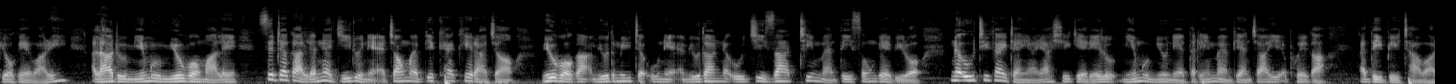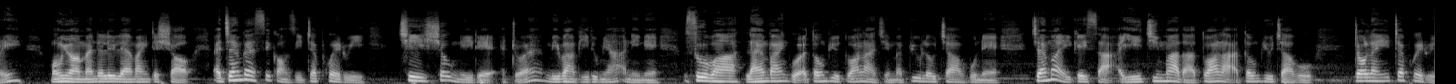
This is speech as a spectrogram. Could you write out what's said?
ပြောခဲ့ပါတယ်။အလားတူမြင်းမှုမျိုးပေါ်မှာလည်းစစ်တပ်ကလက်နက်ကြီးတွေနဲ့အကြောင်းမဲ့ပစ်ခတ်ခဲ့တာကြောင့်မျိုးပေါ်ကအမျိုးသမီးတအုပ်နဲ့အမျိုးသား2ဦးကြည်စားထိမှန်တိဆုံးခဲ့ပြီးတော့2ဦးထိခိုက်ဒဏ်ရာရရှိခဲ့တယ်လို့မြင်းမှုမျိုးနယ်သတင်းမှန်ပြန်ကြားရေးအဖွဲ့ကအသိပေးထားပါတယ်။မုံရွာမန္တလေးလမ်းပိုင်းတစ်လျှောက်အကြမ်းဖက်စစ်ကောင်စီတပ်ဖွဲ့တွေခြေရှုပ်နေတဲ့အတွက်မိဘပြည်သူများအနေနဲ့အဆိုပါလမ်းပိုင်းကိုအသုံးပြုသွားလာခြင်းမပြုလုပ်ကြဘူးနဲ့ကျမ်းမာရေးကိစ္စအရေးကြီးမှသာသွားလာအသုံးပြုကြဖို့တော်လန်ရေးတပ်ဖွဲ့တွေ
